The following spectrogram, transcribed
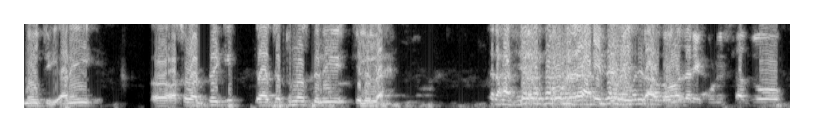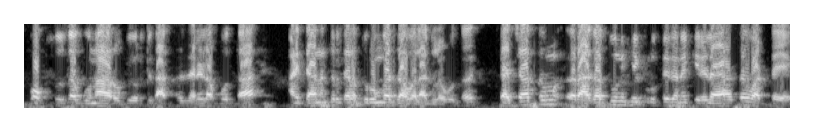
नव्हती. आणि असं वाटतंय की त्याच्यातूनच त्यांनी केलेलं आहे. दोन हजार एकोणीसला जो पॉक्सोचा गुन्हा आरोपीवरती दाखल झालेला होता आणि त्यानंतर त्याला तुरुंगात जावं लागलं होतं त्याच्यातून रागातून हे कृत्य त्याने केलेलं आहे असं वाटतंय.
